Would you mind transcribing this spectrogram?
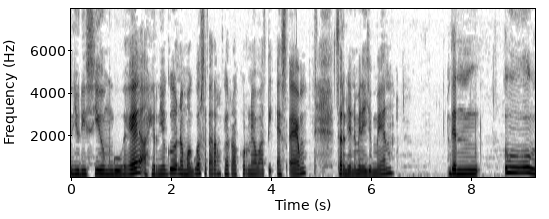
yudisium gue. Akhirnya gue nama gue sekarang Vera Kurniawati SM, sarjana manajemen. Dan uh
